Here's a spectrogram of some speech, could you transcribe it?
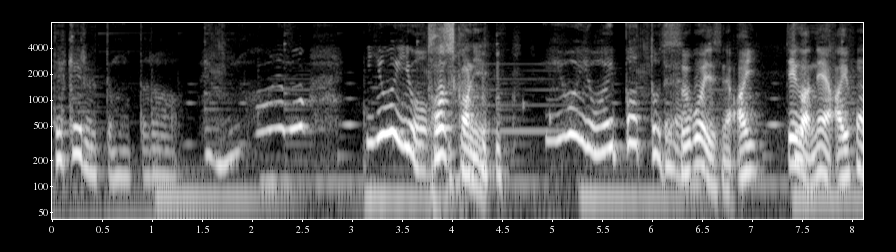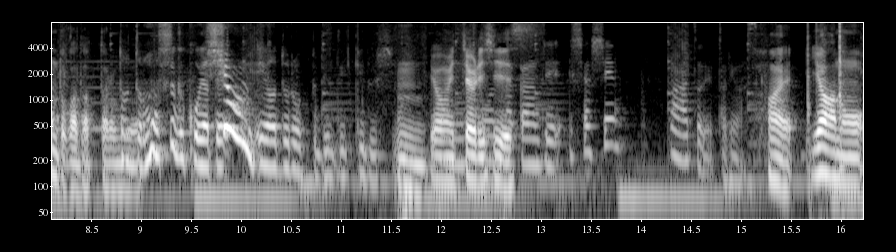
できるって思ったらえ似顔絵もいよいよ確かに。いよいよ iPad で。すごいですね。相手がね、iPhone とかだったらもうだったらもうすぐこうやってエアドロップでできるし、うん。いやめっちゃ嬉しいです。こんな感じ。写真は後で撮ります。はい。いやあの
